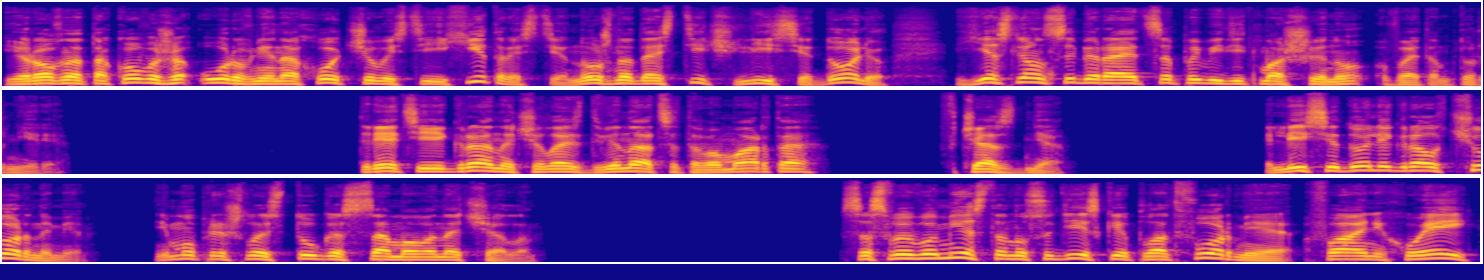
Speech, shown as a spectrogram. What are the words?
И ровно такого же уровня находчивости и хитрости нужно достичь Лисе долю, если он собирается победить машину в этом турнире. Третья игра началась 12 марта в час дня. Лиси Доль играл черными, Ему пришлось туго с самого начала. Со своего места на судейской платформе Фань Хуэй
